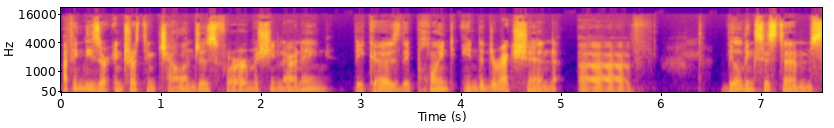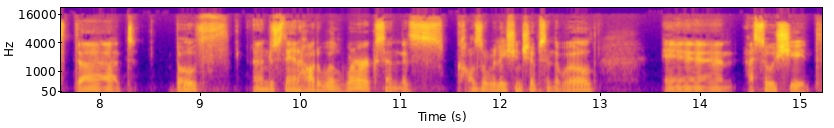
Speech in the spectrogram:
I think these are interesting challenges for machine learning because they point in the direction of building systems that both understand how the world works and its causal relationships in the world and associate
